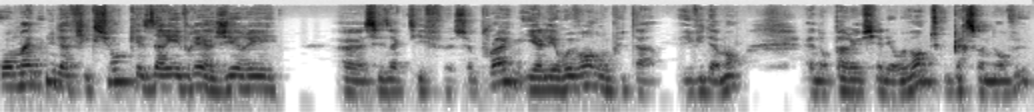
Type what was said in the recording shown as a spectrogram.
ont maintenu la fiction qu'elles arriveraient à gérer euh, ces actifs subprime et à les revendre plus tard. Évidemment, elles n'ont pas réussi à les revendre parce que personne n'en veut.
